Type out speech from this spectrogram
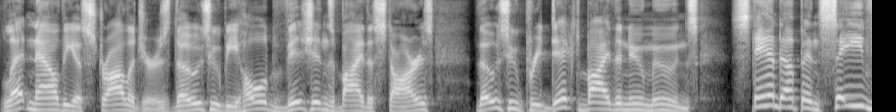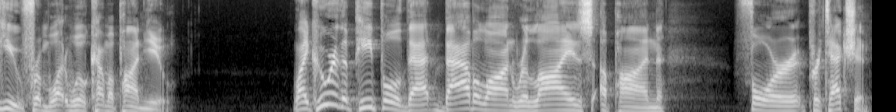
Let now the astrologers, those who behold visions by the stars, those who predict by the new moons, stand up and save you from what will come upon you. Like, who are the people that Babylon relies upon for protection?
